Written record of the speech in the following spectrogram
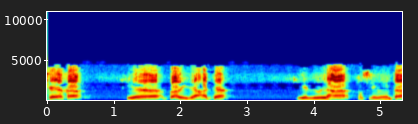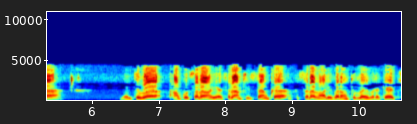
Sheekha iyo bacda idaacadda iyo dadweynaha muslimiinta intuba waxaan ku salaamayaa salaamta islaamka. Assalaamu calaykum waraxmat ullahi wabarakaatu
